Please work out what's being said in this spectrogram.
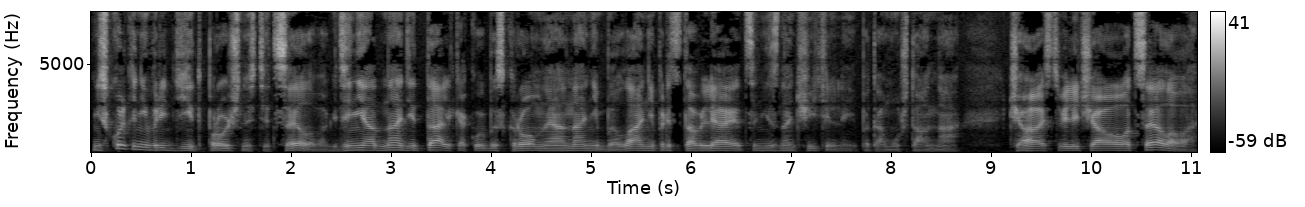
нисколько не вредит прочности целого, где ни одна деталь, какой бы скромной она ни была, не представляется незначительной, потому что она – часть величавого целого.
